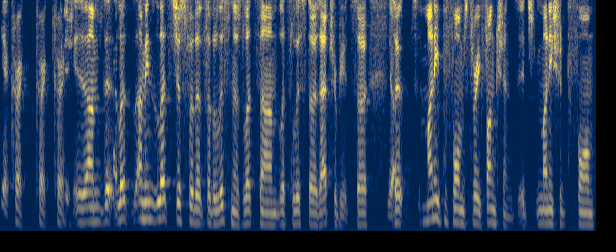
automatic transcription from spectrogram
Yeah, correct, correct, correct. Um, the, let, I mean, let's just for the for the listeners, let's um, let's list those attributes. So, Yeah. so, so money performs three functions. It money should perform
